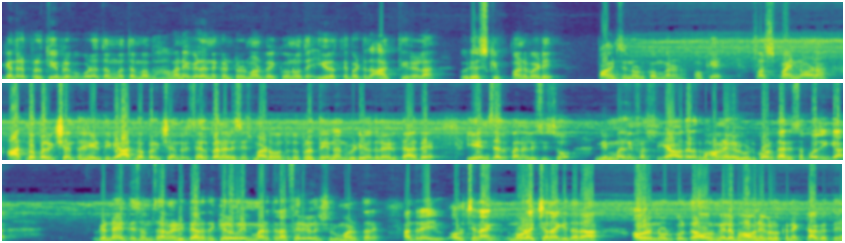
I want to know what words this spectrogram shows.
ಯಾಕಂದರೆ ಪ್ರತಿಯೊಬ್ಬರಿಗೂ ಕೂಡ ತಮ್ಮ ತಮ್ಮ ಭಾವನೆಗಳನ್ನು ಕಂಟ್ರೋಲ್ ಮಾಡಬೇಕು ಅನ್ನೋದು ಇರುತ್ತೆ ಬಟ್ ಅದು ಆಗ್ತಿರಲ್ಲ. ವಿಡಿಯೋ ಸ್ಕಿಪ್ ಮಾಡಬೇಡಿ. ಪಾಯಿಂಟ್ಸ್ ನೋಡ್ಕೊಂಬರೋಣ ಓಕೆ ಫಸ್ಟ್ ಪಾಯಿಂಟ್ ನೋಡೋಣ. ಆತ್ಮಪರೀಕ್ಷೆ ಅಂತ ಹೇಳ್ತೀವಿ. ಆತ್ಮಪರೀಕ್ಷೆ ಅಂದರೆ ಸೆಲ್ಫ್ ಅನಾಲಿಸಿಸ್ ಮಾಡುವಂಥದ್ದು. ಪ್ರತಿ ನಾನು ವಿಡಿಯೋದಲ್ಲಿ ಹೇಳ್ತಾ ಇದೆ ಏನು ಸೆಲ್ಫ್ ಅನಾಲಿಸಿಸು ನಿಮ್ಮಲ್ಲಿ ಫಸ್ಟ್ ಯಾವ ಥರದ ಭಾವನೆಗಳು ಹುಡ್ಕೊಳ್ತಾ ಇದೆ ಸಪೋಸ್ ಈಗ ಗಂಡ ಹೆಂಡತಿ ಸಂಸಾರ ನಡೀತಾ ಇರುತ್ತೆ. ಕೆಲವ್ರು ಏನು ಮಾಡ್ತಾರೆ? ಅಫೇರ್ಗಳನ್ನ ಶುರು ಮಾಡ್ತಾರೆ. ಅಂದರೆ ಅವ್ರು ಚೆನ್ನಾಗಿ, ನೋಡೋಕೆ ಚೆನ್ನಾಗಿದ್ದಾರಾ? ಅವ್ರನ್ನ ನೋಡ್ಕೊಳ್ತಾರೆ, ಅವ್ರ ಮೇಲೆ ಭಾವನೆಗಳು ಕನೆಕ್ಟ್ ಆಗುತ್ತೆ.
